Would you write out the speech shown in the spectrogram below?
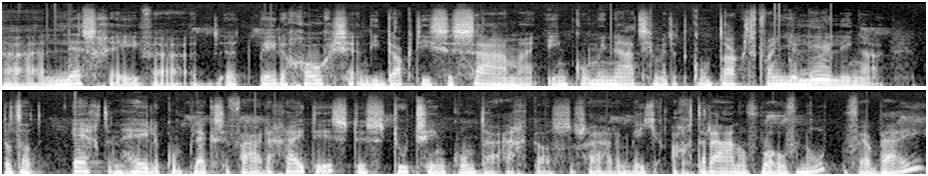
uh, lesgeven, het, het, pedagogische en didactische samen in combinatie met het contact van je leerlingen, dat dat echt een hele complexe vaardigheid is. Dus toetsing komt daar eigenlijk als het ware een beetje achteraan of bovenop of erbij.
